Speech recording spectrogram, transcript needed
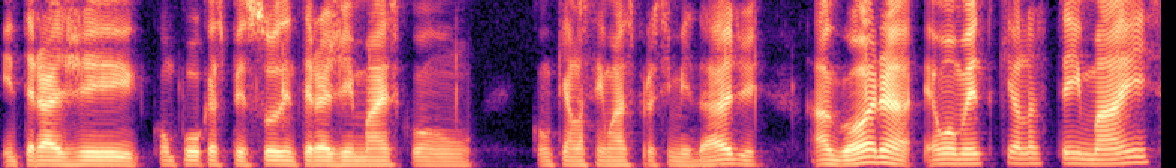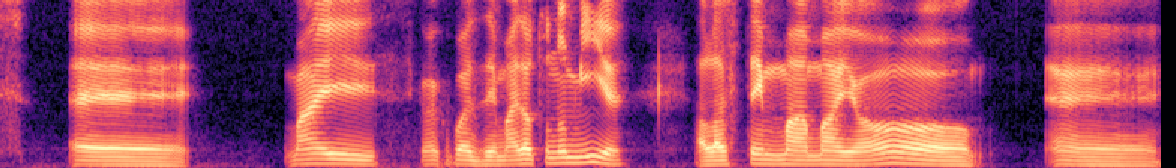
interagir com poucas pessoas, interagir mais com com quem elas têm mais proximidade, agora é o momento que elas têm mais. É, mais. Como é que eu posso dizer? Mais autonomia. Elas têm uma maior. É,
